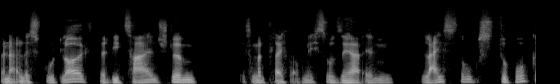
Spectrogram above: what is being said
wenn alles gut läuft, wenn die Zahlen stimmen, ist man vielleicht auch nicht so sehr im Leistungsdruck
